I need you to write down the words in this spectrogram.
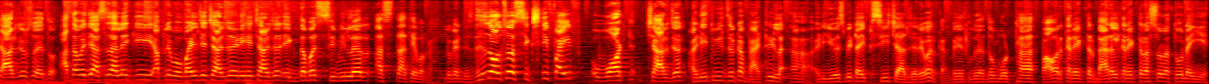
चार्जर सुद्धा येतो. आता म्हणजे असं झालं की आपले मोबाईलचे चार्जर आणि हे चार्जर एकदमच सिमिलर असतात. हे बघा. Look at this this is also sixty five watt charger आणि तुम्ही जर का बॅटरीला हा आणि युएसबी टाईप सी चार्जर आहे बरं का. म्हणजे तुमचा तो मोठा पॉवर कनेक्टर बॅरल कनेक्टर असतो ना तो नाहीये.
